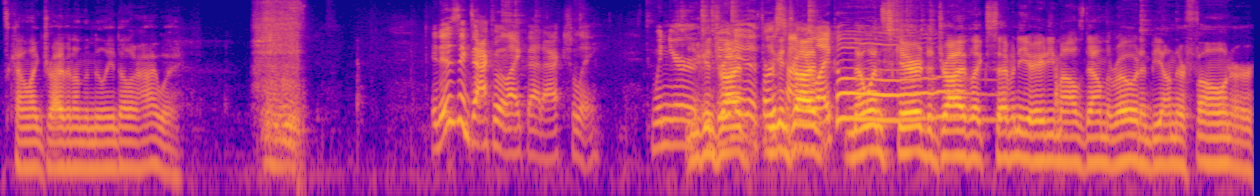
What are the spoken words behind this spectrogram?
It's kind of like driving on the million dollar highway. It is exactly like that actually. When you're You can drive. it the You first can time, drive. like, oh. No one's scared to oh. drive like 70 or 80 miles down the road and be on their phone or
